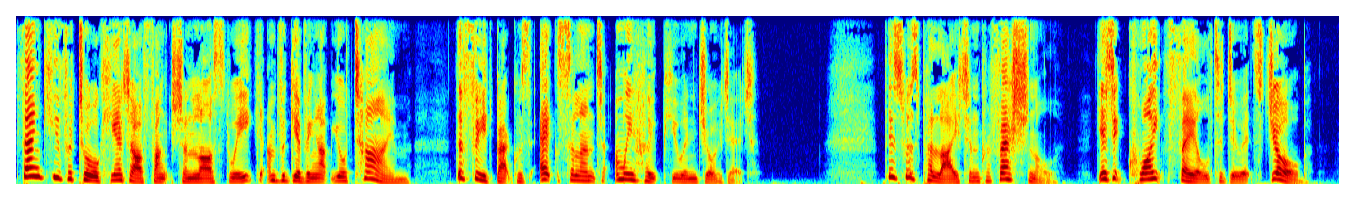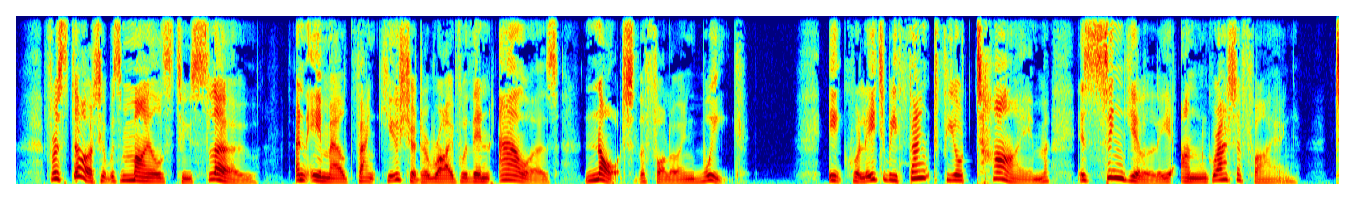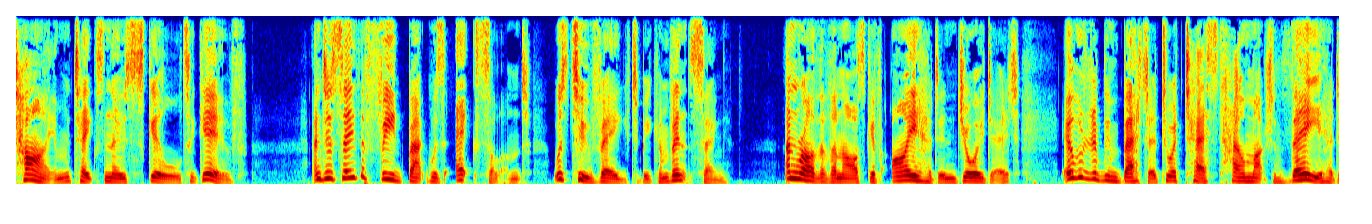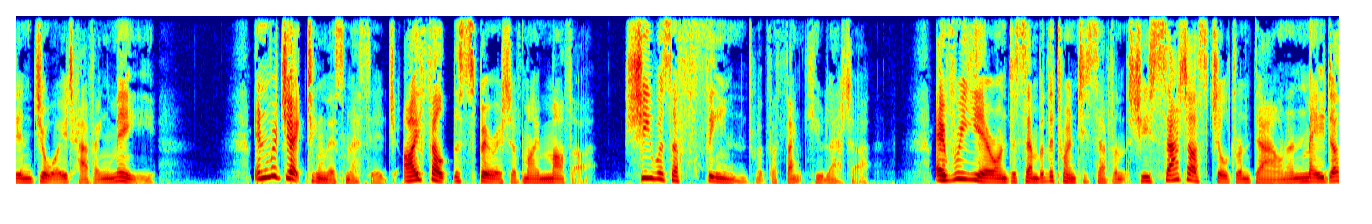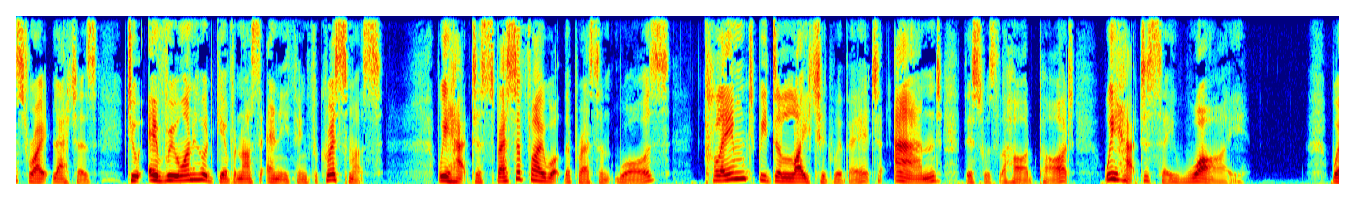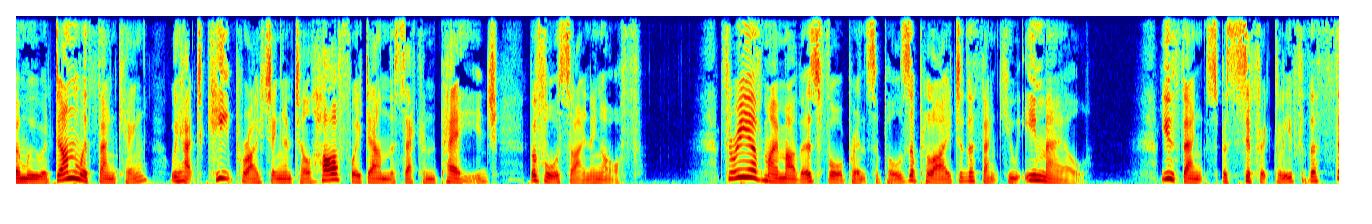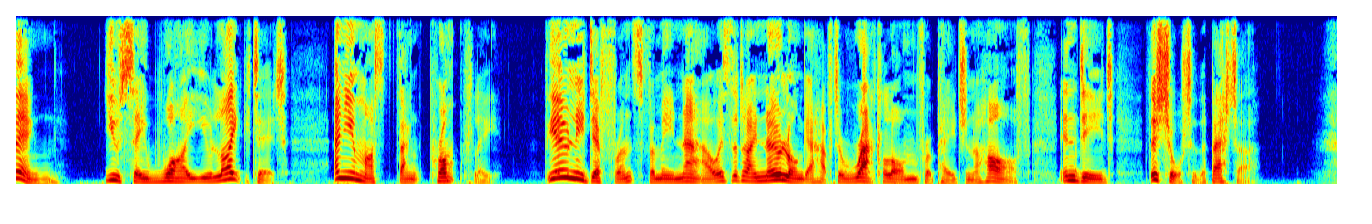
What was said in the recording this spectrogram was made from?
Thank you for talking at our function last week and for giving up your time. The feedback was excellent and we hope you enjoyed it. This was polite and professional, yet it quite failed to do its job. For a start, it was miles too slow. An emailed thank you should arrive within hours, not the following week. Equally, to be thanked for your time is singularly ungratifying. Time takes no skill to give and to say the feedback was excellent was too vague to be convincing. And rather than ask if I had enjoyed it, it would have been better to attest how much they had enjoyed having me. In rejecting this message, I felt the spirit of my mother. She was a fiend with the thank you letter. Every year on December the 27th, she sat us children down and made us write letters to everyone who had given us anything for Christmas. We had to specify what the present was, claim to be delighted with it, and, this was the hard part, we had to say why. When we were done with thanking, we had to keep writing until halfway down the second page before signing off. Three of my mother's four principles apply to the thank you email. You thank specifically for the thing. You say why you liked it, and you must thank promptly. The only difference for me now is that I no longer have to rattle on for a page and a half. Indeed, the shorter the better.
